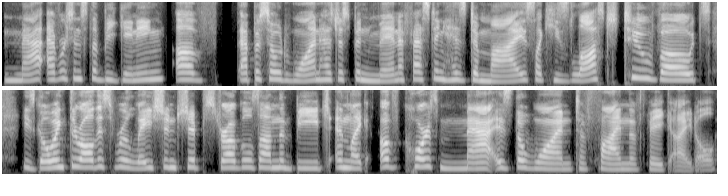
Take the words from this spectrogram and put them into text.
Matt, ever since the beginning of episode one, has just been manifesting his demise. Like he's lost two votes. He's going through all this relationship struggles on the beach. And, like, of course, Matt is the one to find the fake idol.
